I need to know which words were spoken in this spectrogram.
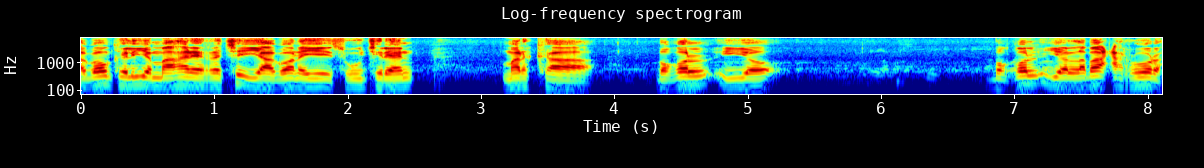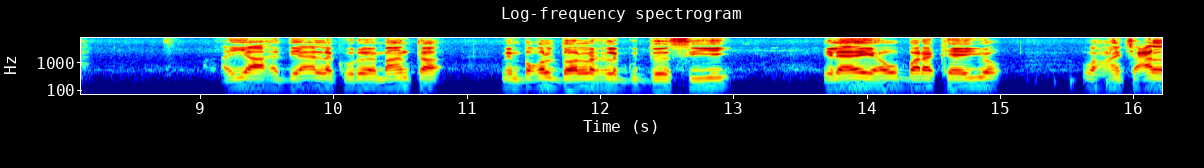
Agoon keliya maahane rajo iyo agoon ayay isugu jireen. Marka boqol iyo boqol iyo laba carruura ayaa haddii alla kuu roon maanta min boqol dollar la guddoonsiiyey. Ilaahay ha u barakeeyo. Waxaan jecel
